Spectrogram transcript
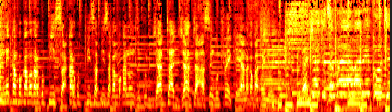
ane kambo kavo kari kupisa kari kupisa pisa kambo kanonzi kujata jata asingle track yandakabata iyoyo. Vechechi dzemwe vari kuti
